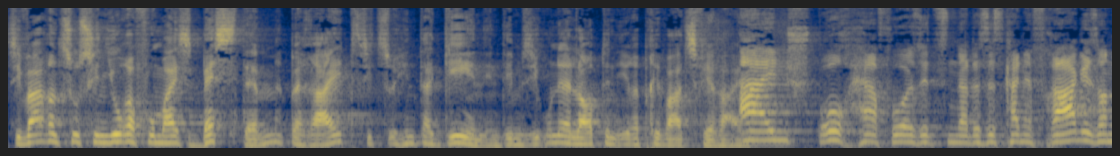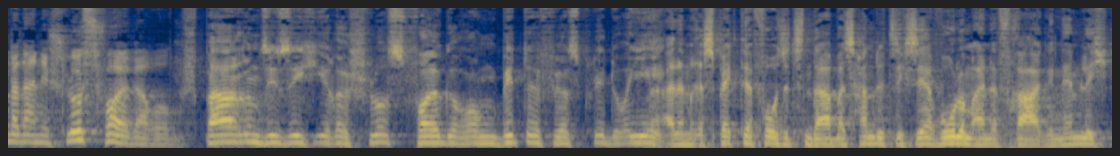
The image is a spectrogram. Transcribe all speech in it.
Sie waren zu Signora Fumais Bestem bereit, sie zu hintergehen, indem sie unerlaubt in ihre Privatsphäre ein. Einspruch, Herr Vorsitzender. Das ist keine Frage, sondern eine Schlussfolgerung. Sparen Sie sich Ihre Schlussfolgerung bitte fürs Plädoyer. Bei allem Respekt, Herr Vorsitzender, aber es handelt sich sehr wohl um eine Frage, nämlich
